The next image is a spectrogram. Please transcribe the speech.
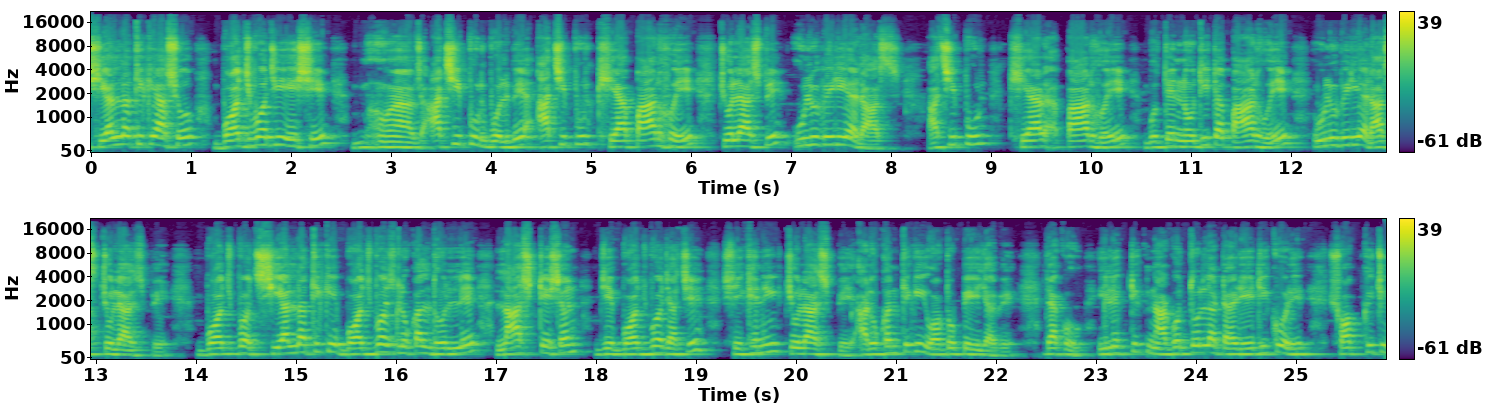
শিয়ালদা থেকে আসো, বজবজে এসে আচিপুর বলবে, আচিপুর খেয়া পার হয়ে চলে আসবে উলুবেরিয়া রাস। আচিপুর খেয়ার পার হয়ে বলতে নদীটা পার হয়ে উলুবেড়িয়া রাস চলে আসবে। বজবজ, শিয়ালদা থেকে বজবজ লোকাল ধরলে লাস্ট স্টেশন যে বজবজ আছে, সেখানেই চলে আসবে আর ওখান থেকেই অটো পেয়ে যাবে। দেখো ইলেকট্রিক নাগরদোল্লাটা রেডি করে সব কিছু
